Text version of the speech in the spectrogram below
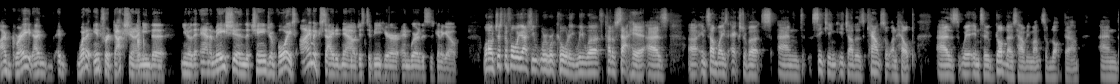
I'm great. I'm what an introduction. I mean, the you know the animation, the change of voice. I'm excited now just to be here and where this is going to go. Well, just before we actually were recording, we were kind of sat here as uh, in some ways extroverts and seeking each other's counsel and help as we're into God knows how many months of lockdown. And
